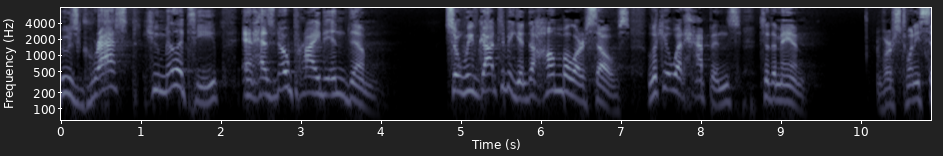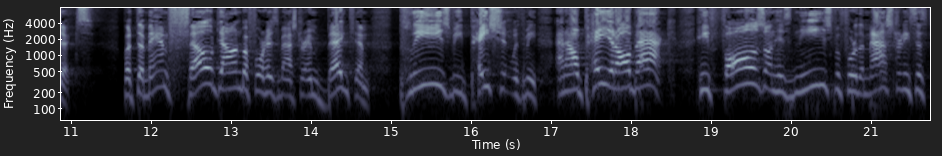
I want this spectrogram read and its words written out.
who's grasped humility and has no pride in them. So we've got to begin to humble ourselves. Look at what happens to the man. Verse 26. But the man fell down before his master and begged him, please be patient with me and I'll pay it all back. He falls on his knees before the master and he says,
